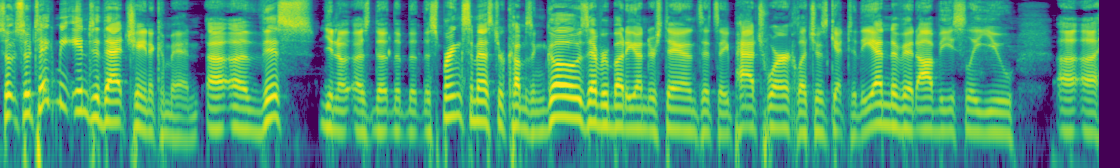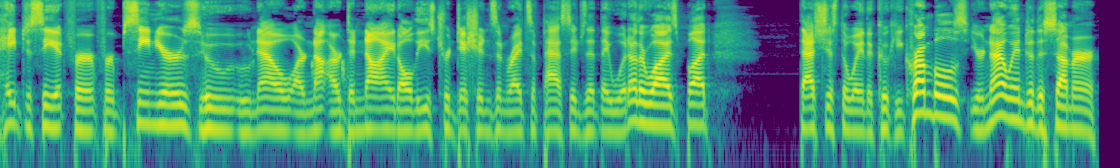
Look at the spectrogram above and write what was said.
so, so take me into that chain of command. Uh, uh, this, you know, uh, the, the the spring semester comes and goes. Everybody understands it's a patchwork. Let's just get to the end of it. Obviously, you uh, uh, hate to see it for for seniors who who now are not are denied all these traditions and rites of passage that they would otherwise. But that's just the way the cookie crumbles. You're now into the summer.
